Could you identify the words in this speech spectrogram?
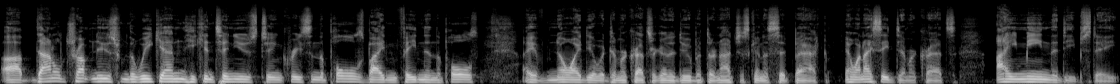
Uh, Donald Trump news from the weekend. He continues to increase in the polls. Biden fading in the polls. I have no idea what Democrats are going to do, but they're not just going to sit back. And when I say Democrats, I mean the deep state.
